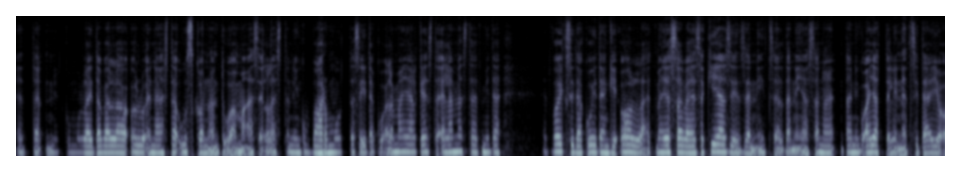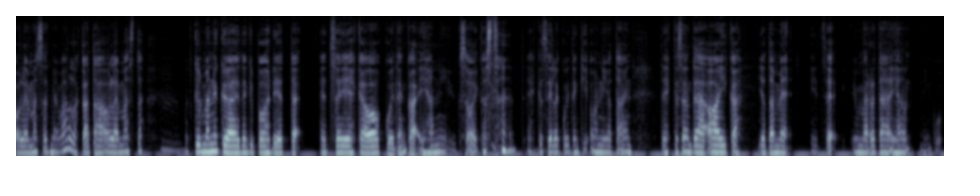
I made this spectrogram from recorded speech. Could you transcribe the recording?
että nyt kun mulla ei tavallaan ollut enää sitä uskonnon tuomaa sellaista niin kuin varmuutta siitä kuoleman jälkeistä elämästä, että mitä, että voiko sitä kuitenkin olla. Että mä jossain vaiheessa kielsin sen itseltäni ja sanoin, tai niin kuin ajattelin, että sitä ei ole olemassa, että me vaan lakataan olemasta. Mm. Mutta kyllä mä nykyään jotenkin pohdin, että, että se ei ehkä ole kuitenkaan ihan niin yksioikasta. ehkä siellä kuitenkin on jotain. Että ehkä se on tämä aika, jota me itse ymmärretään ihan, niin kuin,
